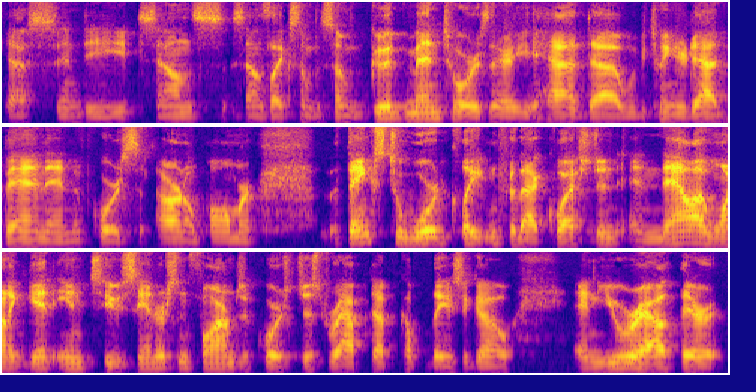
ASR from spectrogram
Yes, indeed. Sounds sounds like some some good mentors there you had uh, between your dad Ben and of course Arnold Palmer. Thanks to Ward Clayton for that question. And now I want to get into Sanderson Farms. Of course, just wrapped up a couple days ago, and you were out there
